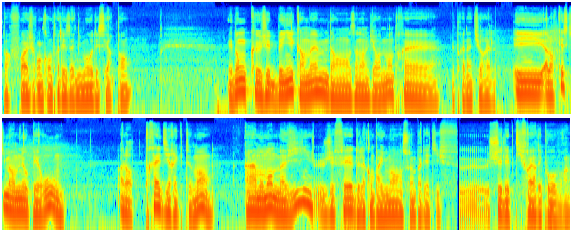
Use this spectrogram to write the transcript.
Parfois, je rencontrais des animaux, des serpents. Et donc, euh, j'ai baigné quand même dans un environnement très, très naturel. Et alors, qu'est-ce qui m'a emmené au Pérou? Alors, très directement, à un moment de ma vie, j'ai fait de l'accompagnement en soins palliatifs euh, chez les petits frères des pauvres.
